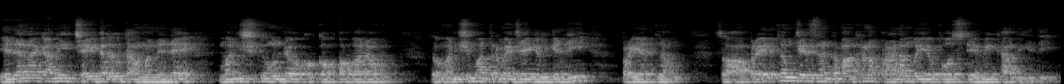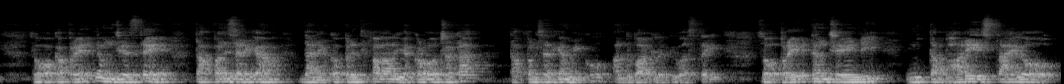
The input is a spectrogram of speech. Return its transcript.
ఏదైనా కానీ చేయగలుగుతాం అనేదే మనిషికి ఉండే ఒక గొప్ప వరం. సో మనిషి మాత్రమే చేయగలిగేది ప్రయత్నం. సో ఆ ప్రయత్నం చేసినంత మాత్రాన ప్రాణం పోయే పోస్ట్ ఏమీ కాదు ఇది. సో ఒక ప్రయత్నం చేస్తే తప్పనిసరిగా దాని యొక్క ప్రతిఫలాలు ఎక్కడో చోట తప్పనిసరిగా మీకు అందుబాటులోకి వస్తాయి. సో ప్రయత్నం చేయండి. ఇంత భారీ స్థాయిలో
